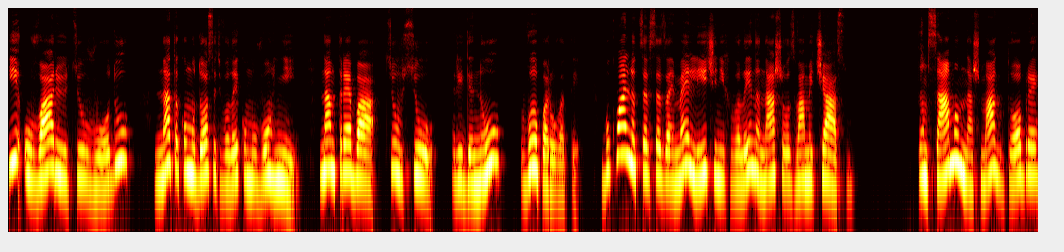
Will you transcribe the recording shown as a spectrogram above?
і уварюю цю воду на такому досить великому вогні. Нам треба цю всю рідину випарувати. Буквально це все займе лічені хвилини нашого з вами часу. Тим самим наш мак добре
